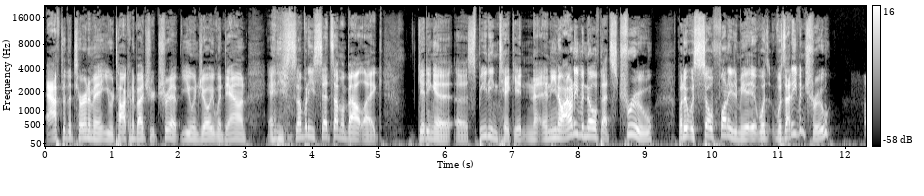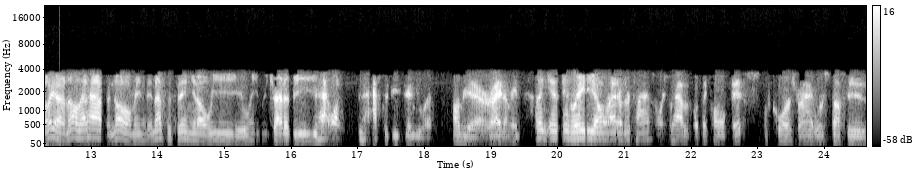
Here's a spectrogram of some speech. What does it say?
after the tournament, you were talking about your trip. You and Joey went down and you, somebody said something about like getting a, a speeding ticket and, and you know, I don't even know if that's true, but it was so funny to me. It was was that even true? Oh yeah, no, that happened. No, I mean, and that's the thing. You know, we we, we try to be. You have well, you have to be genuine on the air, right? I mean, I think in, in radio, right? Are there times where you have what they call bits, of course, right? Where stuff is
